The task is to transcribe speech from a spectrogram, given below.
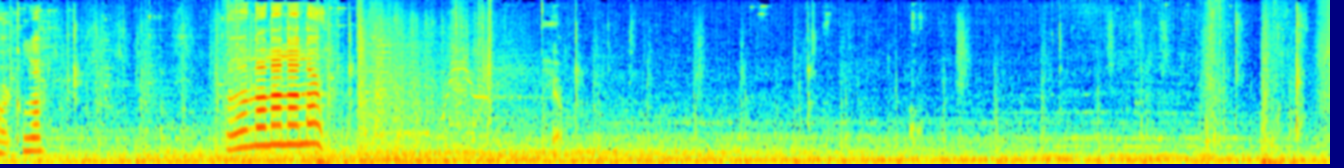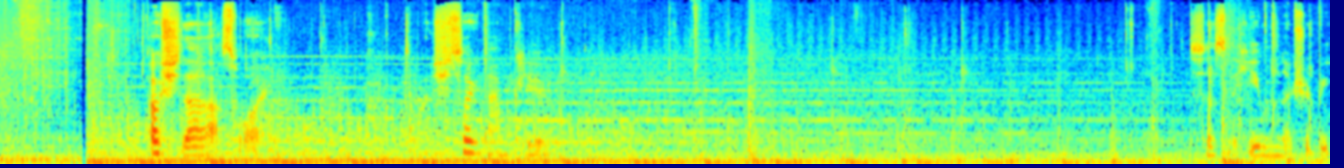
Alright, come on. No, no, no, no, Oh, she, that's why. God damn it, She's so damn cute. Says the human that should be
